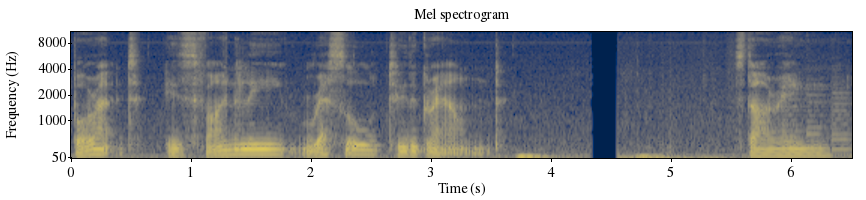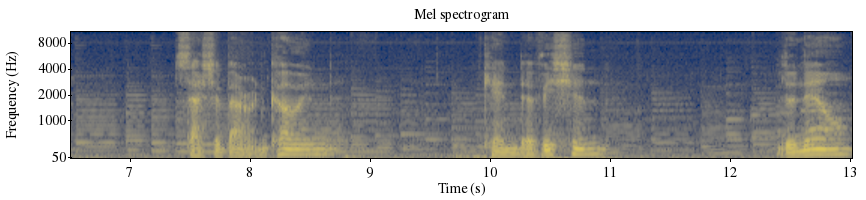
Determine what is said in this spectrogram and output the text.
Borat is finally wrestled to the ground. Starring Sacha Baron Cohen, Ken Davitian, Luenell,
